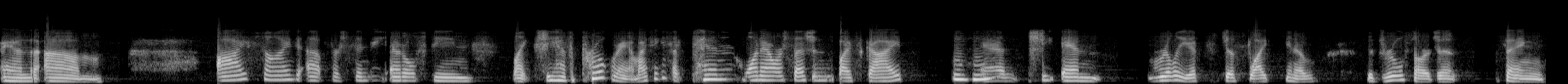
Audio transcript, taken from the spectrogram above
and um, I signed up for Cindy Edelstein's, like, she has a program. I think it's like 10 one hour sessions by Skype. Mm-hmm. And she, and really it's just like, you know, the drill sergeant thing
